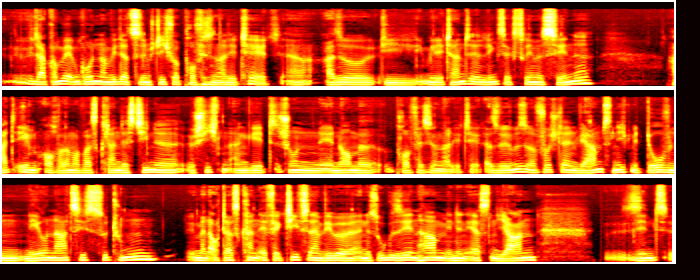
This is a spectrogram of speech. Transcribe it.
Da kommen wir im Grunde dann wieder zu dem Stichwort Professionalität. Ja. Also die militante linksextreme Szene hat eben auch, wenn man was clandestine Geschichten angeht, schon eine enorme Professionalität. Also wir müssen uns vorstellen, wir haben es nicht mit doofen Neonazis zu tun. Ich meine, auch das kann effektiv sein, wie wir bei NSU gesehen haben in den ersten Jahren sind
